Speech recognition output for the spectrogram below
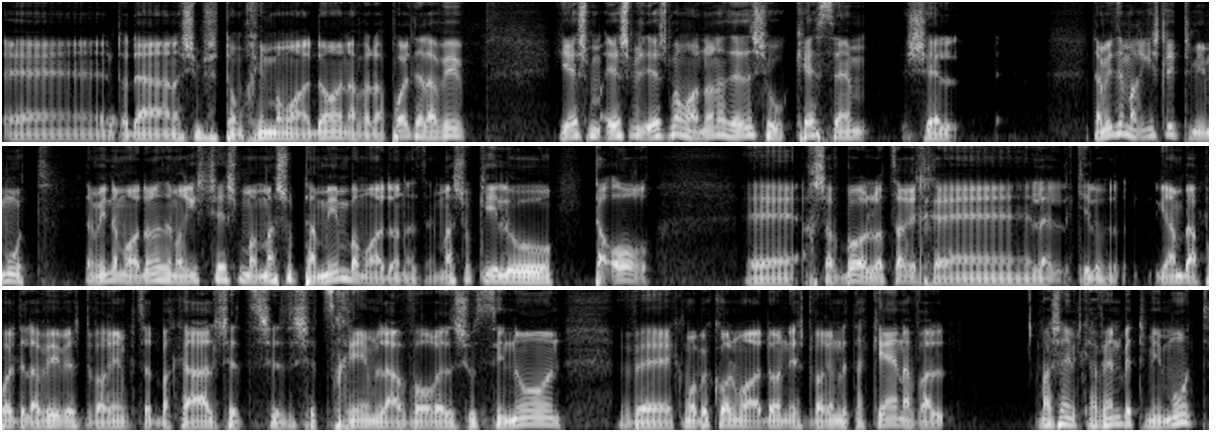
ואתה יודע, אנשים שתומכים במועדון, אבל הפועל תל אביב, יש, יש, יש במועדון הזה איזשהו קסם של... תמיד זה מרגיש לי תמימות. תמיד המועדון הזה מרגיש שיש משהו תמים במועדון הזה, משהו כאילו טהור. Uh, עכשיו בוא, לא צריך, uh, ל- כאילו, גם בהפועל תל אביב יש דברים קצת בקהל ש- ש- שצריכים לעבור איזשהו סינון, וכמו בכל מועדון יש דברים לתקן, אבל מה שאני מתכוון בתמימות,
